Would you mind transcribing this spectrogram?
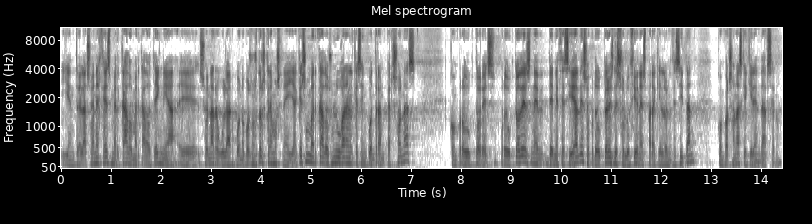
y entre las ONGs mercado, mercadotecnia, eh, suena regular. Bueno, pues nosotros creemos en ella. ¿Qué es un mercado? Es un lugar en el que se encuentran personas con productores, productores de necesidades o productores de soluciones para quien lo necesitan, con personas que quieren dárselo. ¿no?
